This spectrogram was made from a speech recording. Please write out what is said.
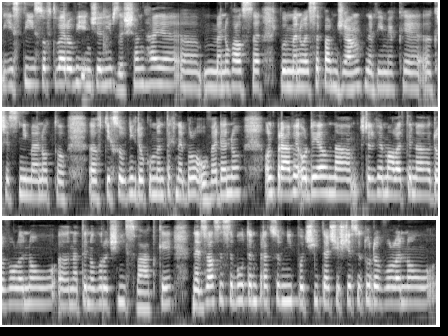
jistý softwarový inženýr ze Šanghaje, eh, jmenoval se, nebo jmenuje se pan Zhang, nevím, jak je eh, křesní jméno, to eh, v těch soudních dokumentech nebylo uvedeno. On právě odjel na, před dvěma lety na dovolenou na ty novoroční svátky, nevzal si sebou ten pracovní počítač, ještě si tu dovolenou,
